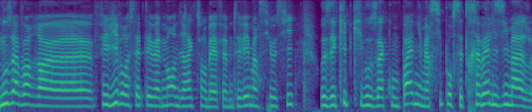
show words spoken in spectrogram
nous avoir fait vivre cet événement en direct sur BFM TV. Merci aussi aux équipes qui vous accompagnent. Merci pour ces très belles images.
